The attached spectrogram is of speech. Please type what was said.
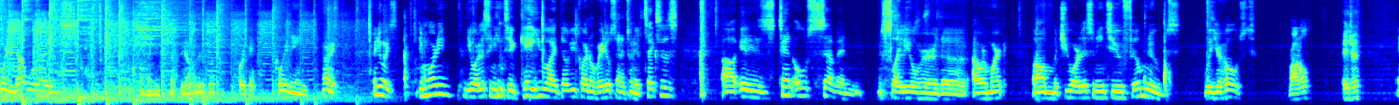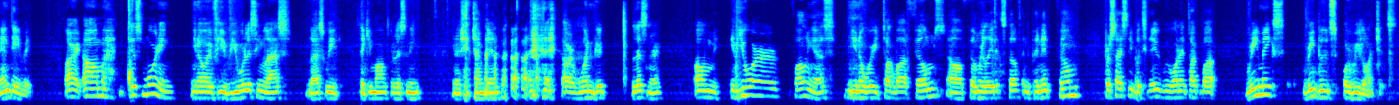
morning. That was. Oh, I need- I forgot what it was. Okay. Corey Dean. All right. Anyways, good morning. You are listening to KUIW Cardinal Radio, San Antonio, Texas. Uh, it is 10.07, slightly over the hour mark. Um, but you are listening to Film Noobs with your host Ronald. AJ? and David. All right. Um, this morning, you know, if you, if you were listening last last week, thank you, mom, for listening. You know, she chimed in. our one good listener. Um, if you are following us, you know we talk about films, uh, film related stuff, independent film, precisely. But today we want to talk about remakes, reboots, or relaunches.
